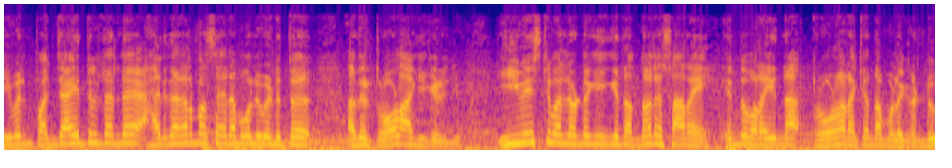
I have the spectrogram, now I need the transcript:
ഈവൻ പഞ്ചായത്തിൽ തന്നെ ഹരിതകർമ്മ സേന പോലും എടുത്ത് അത് ട്രോളാക്കി കഴിഞ്ഞു. ഈ വേസ്റ്റ് വല്ലോണ്ടെങ്കിൽ ഇങ്ങനെ തന്നോരെ സാറേ എന്ന് പറയുന്ന ട്രോളടക്കം നമ്മൾ കണ്ടു.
